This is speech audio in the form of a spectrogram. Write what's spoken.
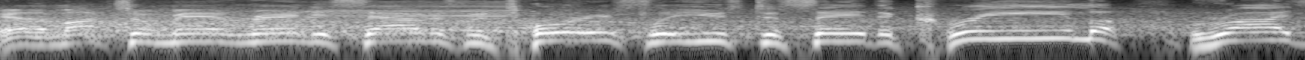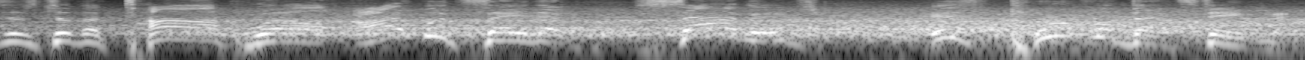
Yeah, the Macho Man Randy Savage notoriously used to say the cream rises to the top. Well, I would say that Savage is proof of that statement.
